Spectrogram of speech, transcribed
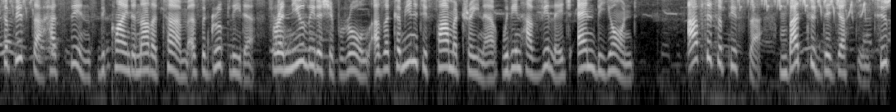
Topista has since declined another term as the group leader for a new leadership role as a community farmer trainer within her village and beyond. After Topista, Mbatude Justin took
